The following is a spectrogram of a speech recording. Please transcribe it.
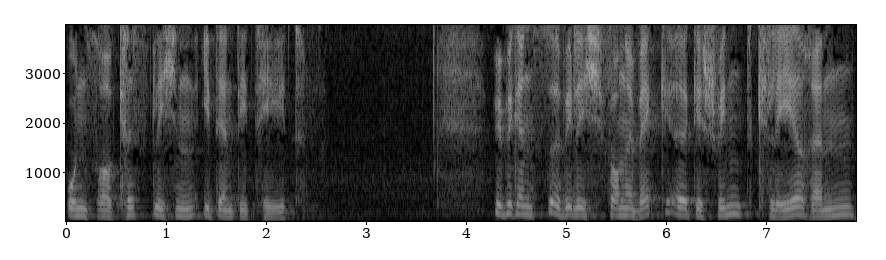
unserer christlichen Identität. Übrigens will ich vorneweg äh, geschwind klären,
